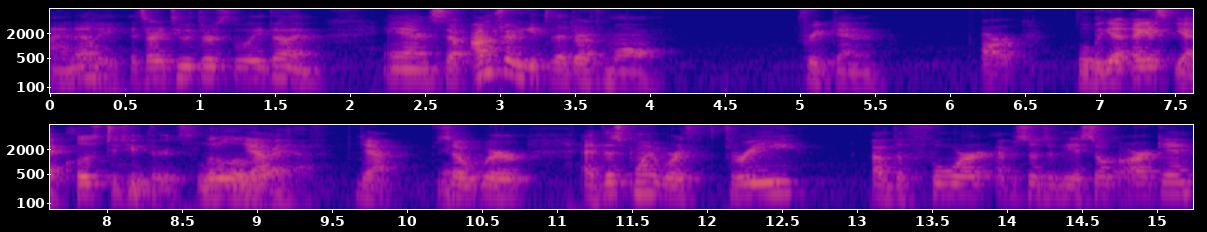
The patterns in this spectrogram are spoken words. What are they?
I know Already. it's already two thirds of the way done, and so I'm trying to get to that Darth Maul freaking arc. Well, we got, I guess, yeah, close to two thirds, a little over Yeah. a half. Yeah. So we're at this point we're three of the four episodes of the Ahsoka arc in,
